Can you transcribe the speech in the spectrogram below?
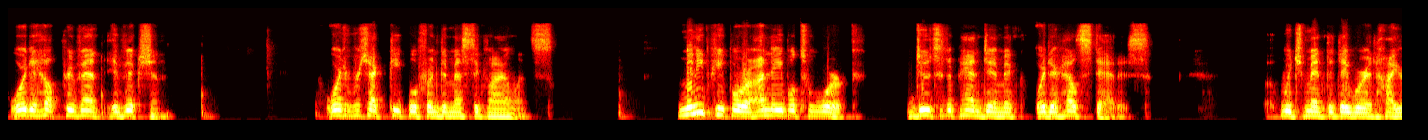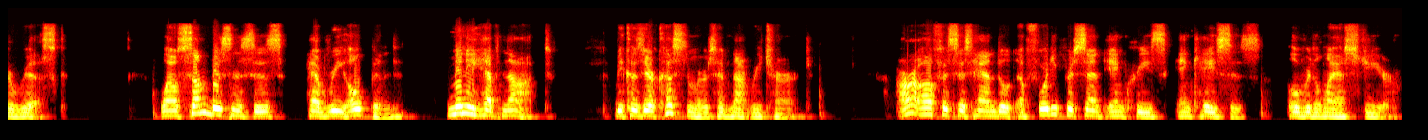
or to help prevent eviction, or to protect people from domestic violence. Many people are unable to work due to the pandemic or their health status, which meant that they were at higher risk. While some businesses have reopened, many have not because their customers have not returned. Our office has handled a 40% increase in cases over the last year.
